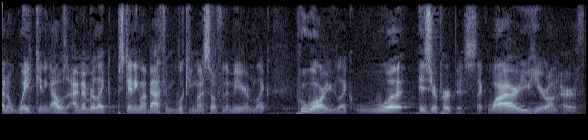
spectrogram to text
an awakening. I was I remember like standing in my bathroom, looking myself in the mirror. I'm like, who are you? Like, what is your purpose? Like, why are you here on earth?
